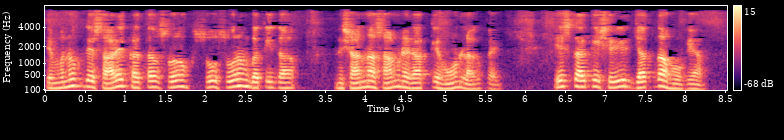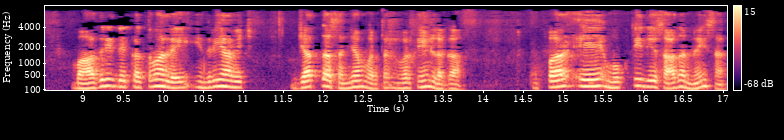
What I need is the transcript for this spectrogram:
ਤੇ ਮਨੁੱਖ ਦੇ ਸਾਰੇ ਕਰਤਵ ਸੂਰਮ ਗਤੀ ਦਾ ਨਿਸ਼ਾਨਾ ਸਾਹਮਣੇ ਰੱਖ ਕੇ ਹੋਣ ਲੱਗ ਪਏ। ਇਸ ਕਰਕੇ ਸਰੀਰ ਜਤ ਦਾ ਹੋ ਗਿਆ। ਬਹਾਦਰੀ ਦੇ ਕਰਤਵਾਂ ਲਈ ਇੰਦਰੀਆਂ ਵਿੱਚ ਜਤ ਦਾ ਸੰਜਮ ਵਰਤਨ ਵਰਤੀਨ ਲੱਗਾ। ਪਰ ਇਹ ਮੁਕਤੀ ਦੇ ਸਾਧਨ ਨਹੀਂ ਸਨ।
